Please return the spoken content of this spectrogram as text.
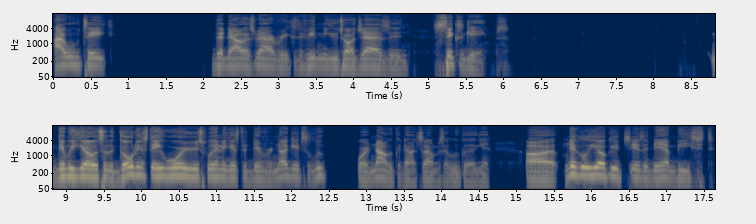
I will take the Dallas Mavericks defeating the Utah Jazz in six games. Then we go to the Golden State Warriors playing against the Denver Nuggets. Luke or not Luka Doncic. I'm gonna say Luka again. Uh, Nikola Jokic is a damn beast,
